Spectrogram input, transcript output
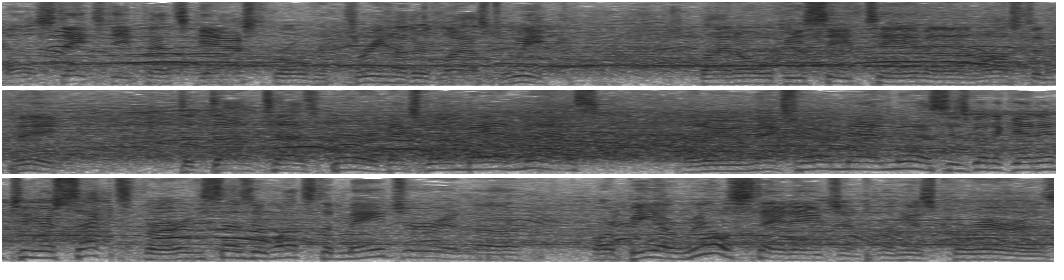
Ball State's defense gashed for over 300 last week by an OVC team and Austin Peay To Dontez Byrd, makes one man miss. And if he makes one man miss, he's going to get into your sector. He says he wants to major in, uh, or be a real estate agent when his career is,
